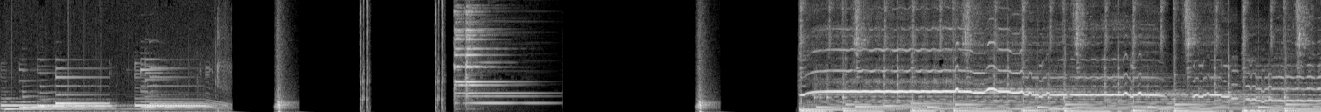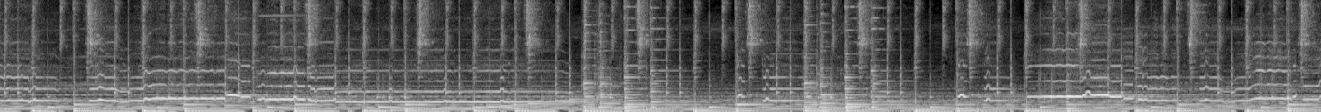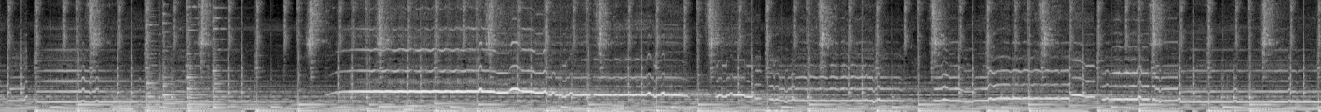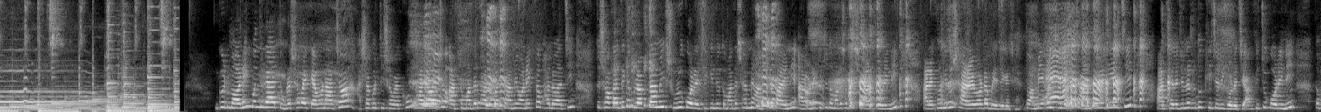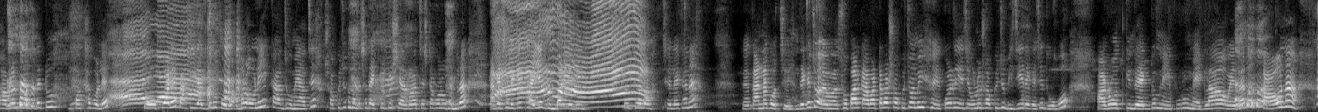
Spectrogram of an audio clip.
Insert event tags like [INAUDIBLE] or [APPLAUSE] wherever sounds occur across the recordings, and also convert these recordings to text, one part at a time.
Good morning বন্ধুরা। তোমরা সবাই কেমন আছো? আশা করছি সবাই খুব ভালো আছো। আর তোমাদের ভালোবাসা, আমি অনেকটা ভালো আছি। তো সকাল থেকে ব্লগটা আমি শুরু করেছি, কিন্তু তোমাদের সামনে আসতে পারিনি আর অনেক কিছু তোমাদের সাথে শেয়ার করিনি। আর এখন কিন্তু সাড়ে এগারোটা বেজে গেছে। তো আমি এখন ছেলেকে চান করে দিয়েছি আর ছেলের জন্য শুধু খিচুড়ি করেছি, আর কিছু করিনি। তো ভাবলাম তোমার সাথে একটু কথা বলে। তো পরে বাকি কাজগুলো করব। আমার অনেক কাজ জমে আছে সব কিছু তোমাদের সাথে একটু একটু শেয়ার করার চেষ্টা করব বন্ধুরা। আগে ছেলেকে খাইয়ে ঘুম পাড়িয়ে দিই। তো চলো, ছেলে এখানে। কান্না করছে। দেখেছ? সোফার কাবার টাবার সব কিছু আমি করে দিয়েছি। ওগুলো সব কিছু ভিজিয়ে রেখেছি, ধোবো। আর রোদ কিন্তু একদম নেই, পুরো মেঘলা ওয়েদার তাও না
